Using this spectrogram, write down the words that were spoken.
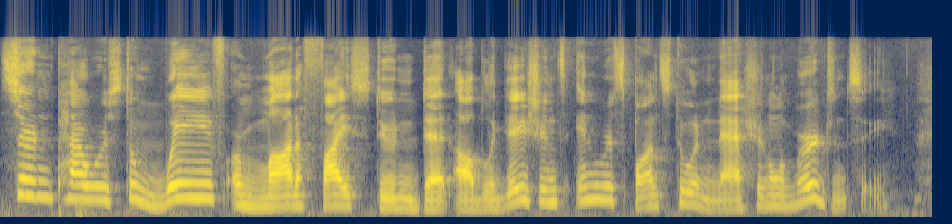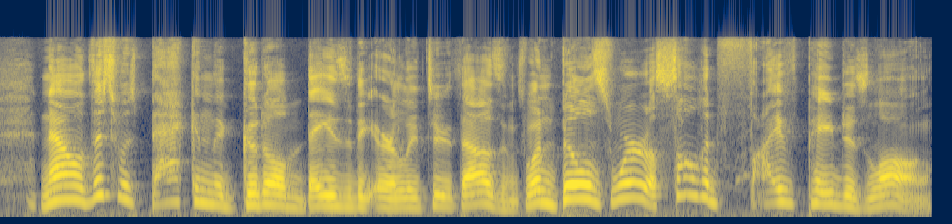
certain powers to waive or modify student debt obligations in response to a national emergency. Now this was back in the good old days of the early 2000s when bills were a solid 5 pages long,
